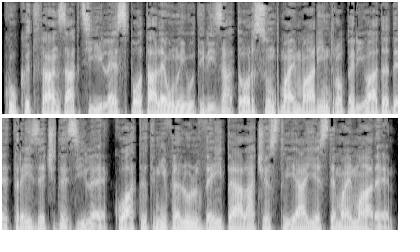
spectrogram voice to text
Cu cât tranzacțiile spot ale unui utilizator sunt mai mari într-o perioadă de 30 de zile, cu atât nivelul VIP al acestuia este mai mare.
